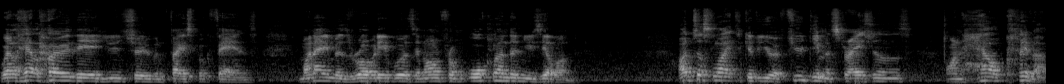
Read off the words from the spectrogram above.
well, hello there, YouTube and Facebook fans. My name is Robert Edwards and I'm from Auckland in New Zealand. I'd just like to give you a few demonstrations on how clever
